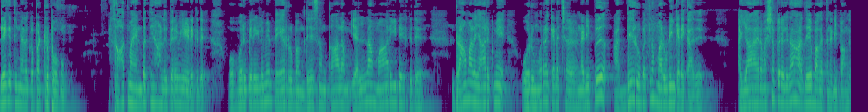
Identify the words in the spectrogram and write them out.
தேகத்தின் மேலே பற்று போகும். ஸோ ஆத்மா எண்பத்தி நாலு பிறவியை எடுக்குது. ஒவ்வொரு பிறவிலுமே பெயர் ரூபம் தேசம் காலம் எல்லாம் மாறிக்கிட்டே இருக்குது. ட்ராமாவில் யாருக்குமே ஒரு முறை கிடைச்ச நடிப்பு அதே ரூபத்தில் மறுபடியும் கிடைக்காது. ஐயாயிரம் வருஷம் பிறகு தான் அதே பாகத்தை நடிப்பாங்க.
